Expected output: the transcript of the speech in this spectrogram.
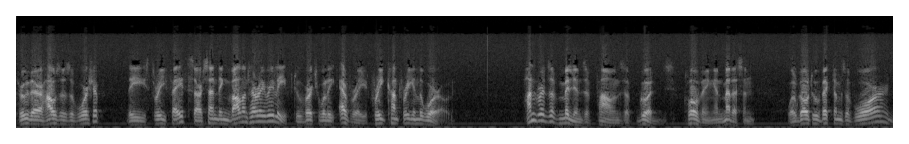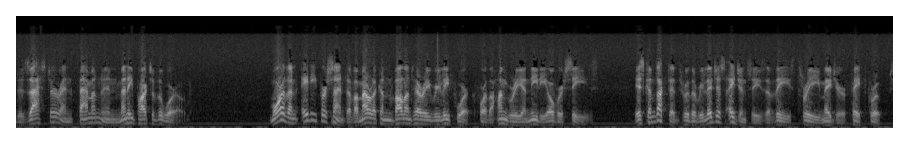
Through their houses of worship, these three faiths are sending voluntary relief to virtually every free country in the world. Hundreds of millions of pounds of goods, clothing, and medicine will go to victims of war, disaster, and famine in many parts of the world. More than 80% of American voluntary relief work for the hungry and needy overseas is conducted through the religious agencies of these three major faith groups.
